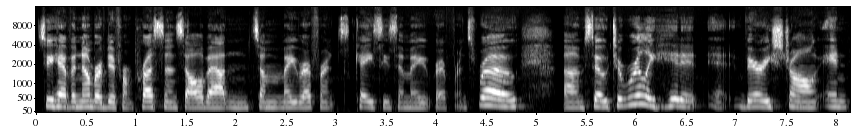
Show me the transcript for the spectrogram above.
so you have a number of different precedents all about, and some may reference Casey, some may reference Roe. Um, so to really hit it eh, very strong and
